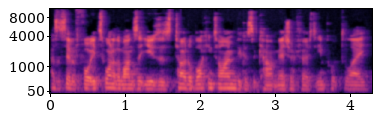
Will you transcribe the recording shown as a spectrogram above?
as I said before, it's one of the ones that uses total blocking time because it can't measure first input delay.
